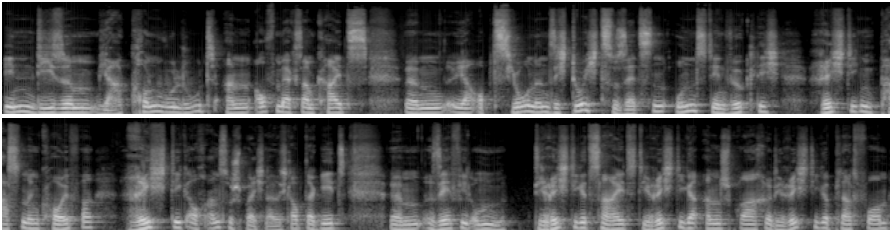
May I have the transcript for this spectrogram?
in diesem ja, Konvolut an Aufmerksamkeitsoptionen ähm, ja, sich durchzusetzen und den wirklich richtigen, passenden Käufer richtig auch anzusprechen. Also ich glaube, da geht ähm, sehr viel um die richtige Zeit, die richtige Ansprache, die richtige Plattform,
